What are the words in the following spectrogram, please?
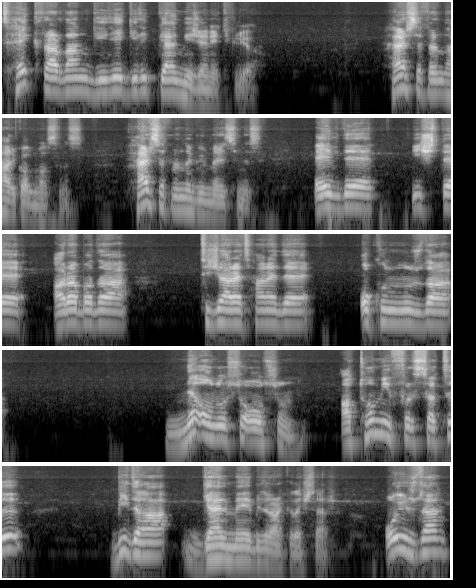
tekrardan geriye gelip gelmeyeceğini etkiliyor. Her seferinde harika olmalısınız. Her seferinde gülmelisiniz. Evde, işte, arabada, ticarethanede, okulunuzda ne olursa olsun atomi fırsatı bir daha gelmeyebilir arkadaşlar. O yüzden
